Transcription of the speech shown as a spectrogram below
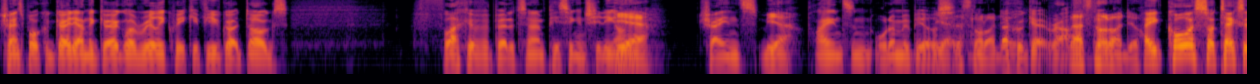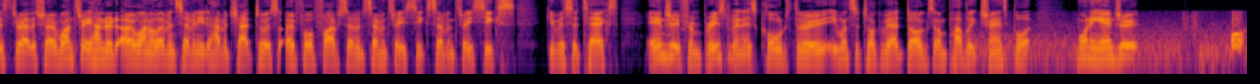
transport could go down the gurgler really quick if you've got dogs, for lack of a better term, pissing and shitting on trains, yeah, planes, and automobiles. yeah. That's not ideal. that could get rough. That's not ideal. Hey, call us or text us throughout the show. 1300 01 1170 to have a chat to us. 0457 736 736. Give us a text. Andrew from Brisbane has called through. He wants to talk about dogs on public transport. Morning, Andrew. Oh,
